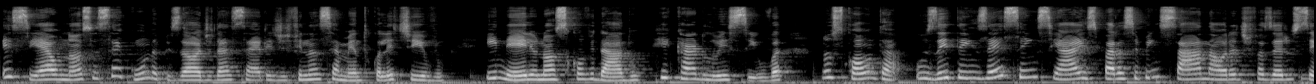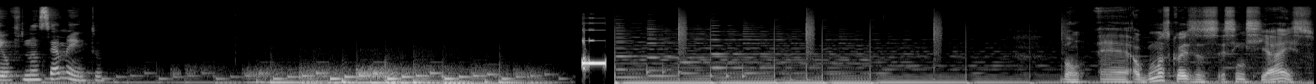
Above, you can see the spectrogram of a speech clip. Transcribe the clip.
Esse é o nosso segundo episódio da série de financiamento coletivo e nele o nosso convidado, Ricardo Luiz Silva, nos conta os itens essenciais para se pensar na hora de fazer o seu financiamento. Bom, é, algumas coisas essenciais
